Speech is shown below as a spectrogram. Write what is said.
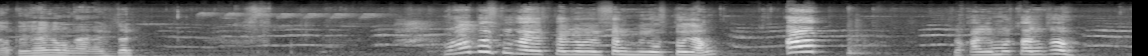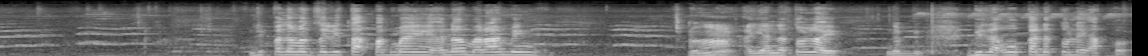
Tapos na mga idol. Makabas ko kaya tayo ng isang minuto lang. At nakalimutan ko. Hindi pa na magsalita pag may ano, maraming Mm, ayan na tuloy. Nab- Bilaukan na tuloy ako.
